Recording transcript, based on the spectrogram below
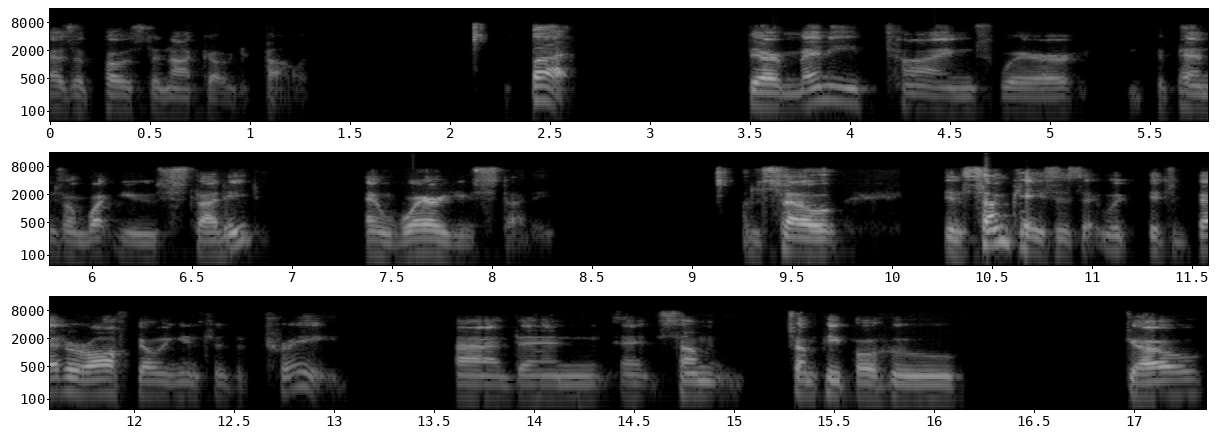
as opposed to not going to college. But there are many times where it depends on what you studied and where you studied. And so in some cases, it it's better off going into the trade uh, than uh, some some people who go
